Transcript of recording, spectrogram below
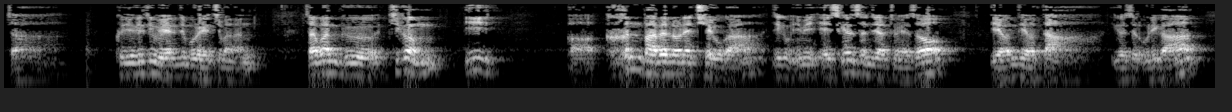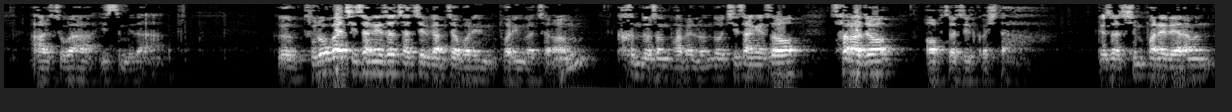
자 그 얘기를 지금 왜 했는지 모르겠지만 자관 그 지금 이 어, 큰 바벨론의 최후가 지금 이미 에스겔 선지자를 통해서 예언되었다. 이것을 우리가 알 수가 있습니다. 그 두로가 지상에서 자취를 감춰버린 버린 것처럼 큰 도성 바벨론도 지상에서 사라져 없어질 것이다. 그래서 심판에 대하면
